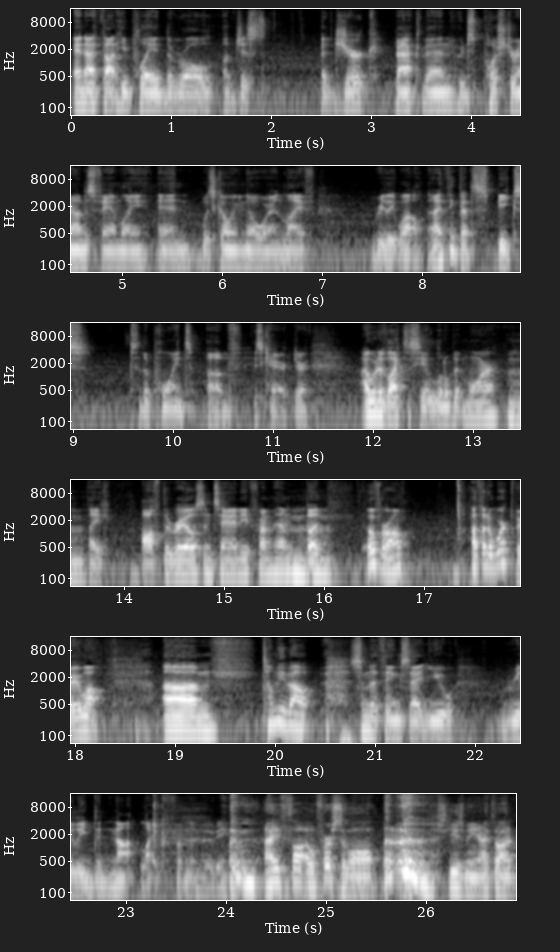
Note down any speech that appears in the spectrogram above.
and I thought he played the role of just a jerk back then who just pushed around his family and was going nowhere in life really well. And I think that speaks to the point of his character. I would have liked to see a little bit more Mhm. like off the rails insanity from him, but Mhm. overall, I thought it worked very well. Um, tell me about some of the things that you really did not like from the movie. I thought. Well, first of all, excuse me. I thought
